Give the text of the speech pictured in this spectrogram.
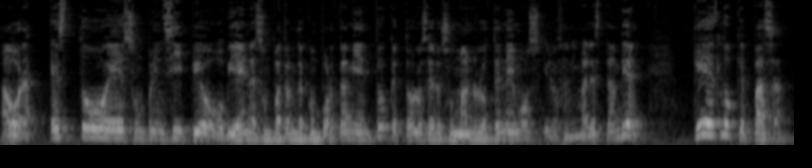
Ahora, esto es un principio o bien es un patrón de comportamiento que todos los seres humanos lo tenemos y los animales también. ¿Qué es lo que pasa?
